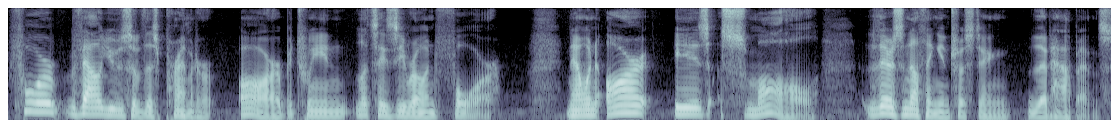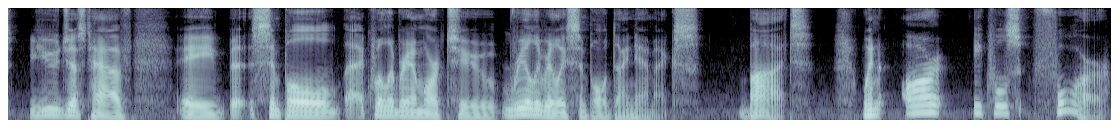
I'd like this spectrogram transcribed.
for values of this parameter r between, let's say, 0 and 4. Now, when r is small, there's nothing interesting that happens. You just have a uh, simple equilibrium or two, really, really simple dynamics. But when r equals 4,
